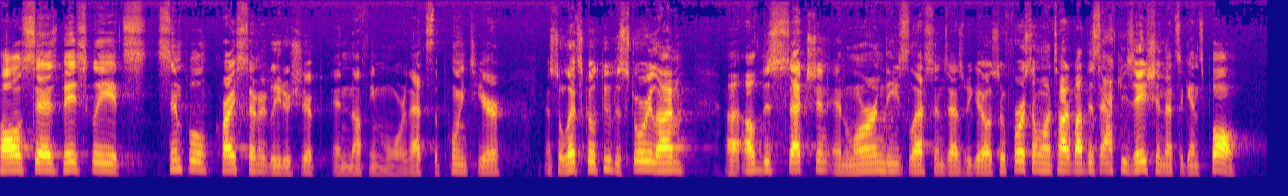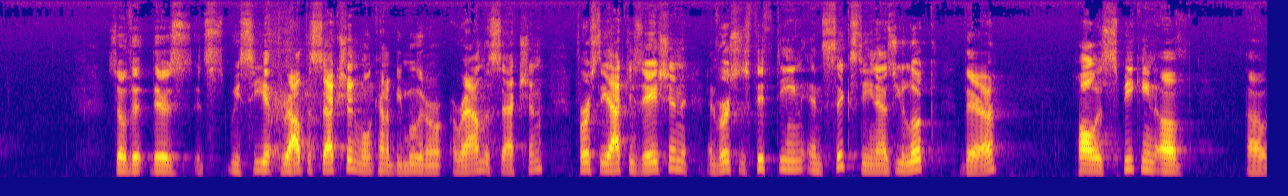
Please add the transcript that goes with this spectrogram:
Paul says basically it's simple Christ centered leadership and nothing more. That's the point here. And so let's go through the storyline uh, of this section and learn these lessons as we go. So, first, I want to talk about this accusation that's against Paul. So, the, there's, it's, we see it throughout the section. We'll kind of be moving around the section. First, the accusation in verses 15 and 16. As you look there, Paul is speaking of uh,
